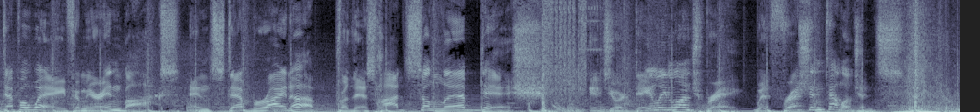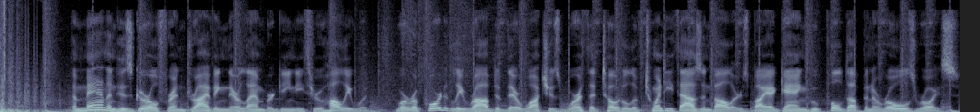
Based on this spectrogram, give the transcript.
step away from your inbox and step right up for this hot celeb dish. It's your daily lunch break with fresh intelligence. A man and his girlfriend driving their Lamborghini through Hollywood were reportedly robbed of their watches worth a total of $20,000 by a gang who pulled up in a Rolls Royce.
